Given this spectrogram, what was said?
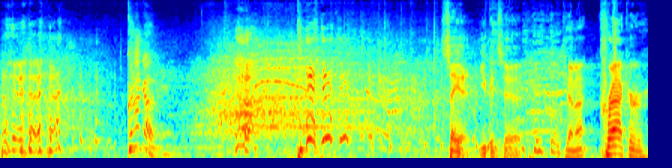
Cracker. Say it. You can say it. Can I? Cracker.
